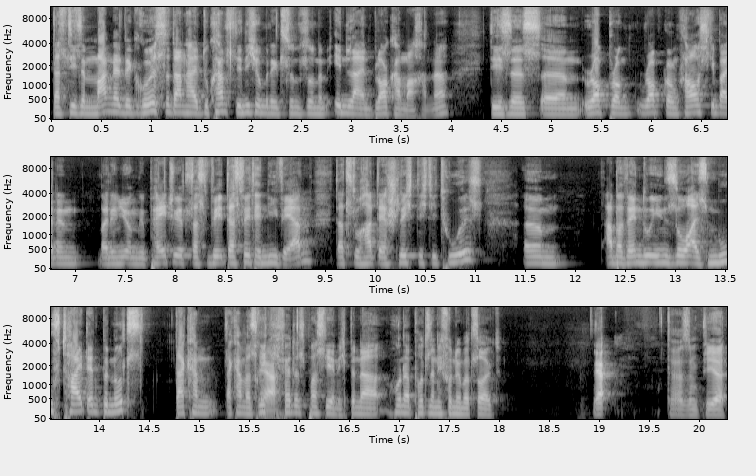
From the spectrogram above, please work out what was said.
dass diese mangelnde Größe dann halt, du kannst die nicht unbedingt zu so einem Inline-Blocker machen. Ne? Dieses ähm, Rob, Rob Gronkowski bei den, bei den Jürgen Patriots, das, das wird er nie werden. Dazu hat er schlicht nicht die Tools. Ähm, aber wenn du ihn so als Move-Tight End benutzt, da kann, da kann was richtig ja. Fettes passieren. Ich bin da hundertprozentig von überzeugt. Ja, da sind wir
